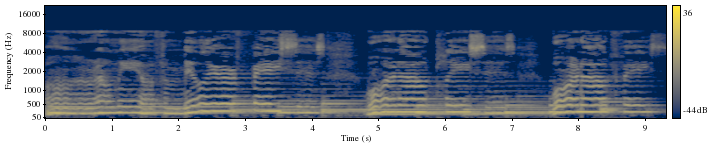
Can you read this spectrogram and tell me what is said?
All around me are familiar faces, worn out places worn out faces.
